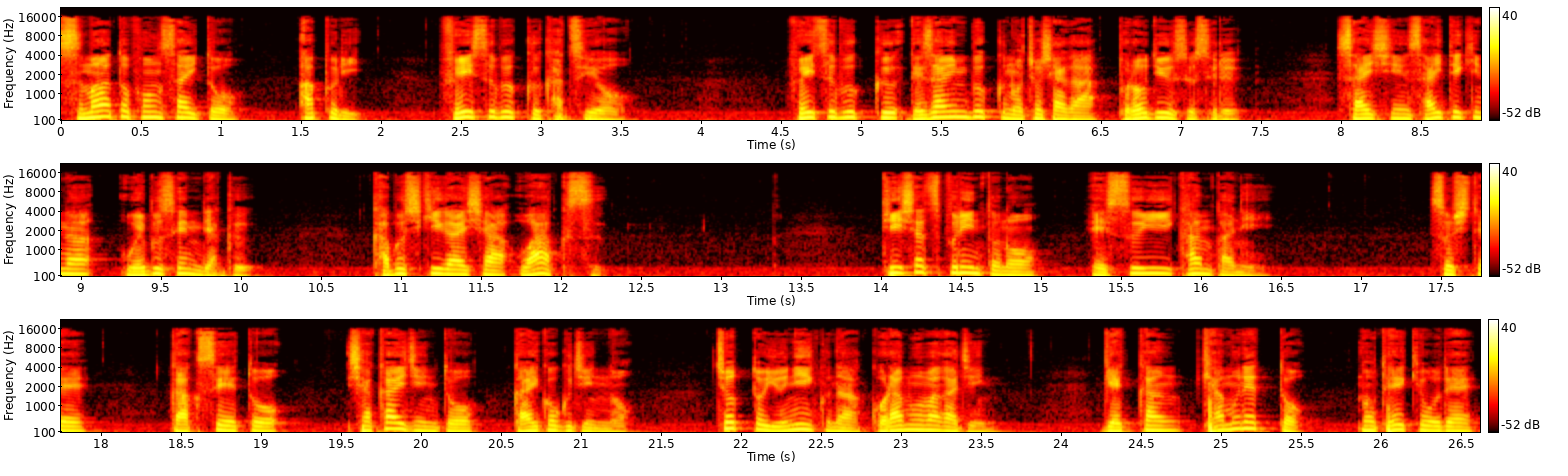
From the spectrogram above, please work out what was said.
スマートフォンサイト、アプリ、Facebook 活用。Facebook デザインブックの著者がプロデュースする最新最適なウェブ戦略。株式会社ワークス。T シャツプリントの SE カンパニー。そして学生と社会人と外国人のちょっとユニークなコラムマガジン月刊キャムネットの提供で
